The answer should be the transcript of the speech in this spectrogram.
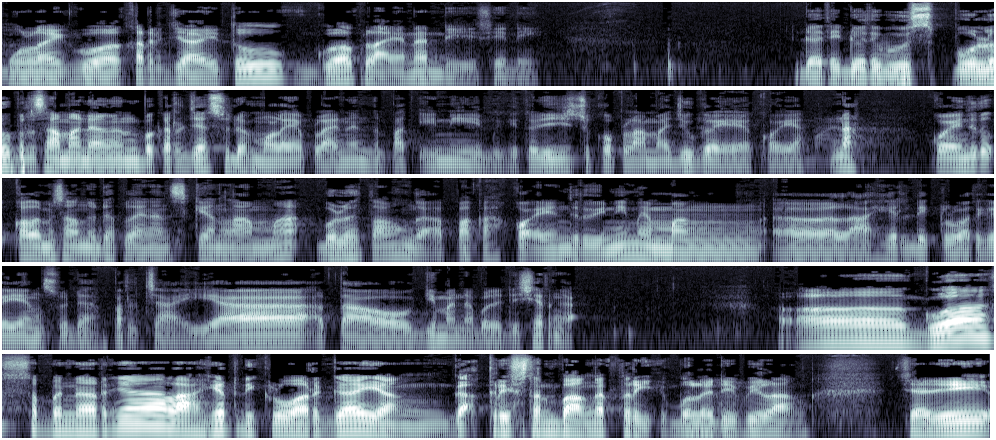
Mulai gue kerja itu gue pelayanan di sini. Dari 2010 bersama dengan bekerja sudah mulai pelayanan tempat ini begitu. Jadi cukup lama juga ya Ko ya. Nah Ko Andrew kalau misalnya udah pelayanan sekian lama boleh tahu nggak apakah Ko Andrew ini memang eh, lahir di keluarga yang sudah percaya atau gimana? Boleh di share nggak? Eh, gua sebenarnya lahir di keluarga yang gak Kristen banget, Ri, boleh dibilang. Jadi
